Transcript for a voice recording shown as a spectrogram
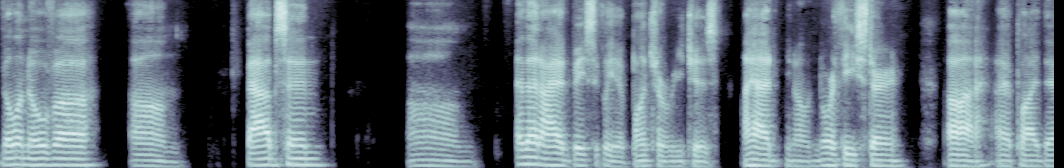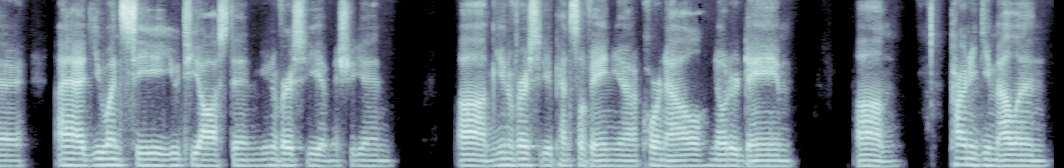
Villanova, um, Babson, um, and then I had basically a bunch of reaches. I had, you know, Northeastern. Uh, I applied there. I had UNC, UT Austin, University of Michigan, um, University of Pennsylvania, Cornell, Notre Dame, um, Carnegie Mellon.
